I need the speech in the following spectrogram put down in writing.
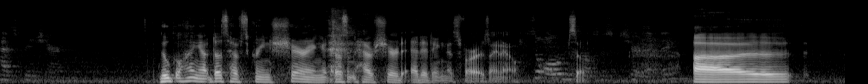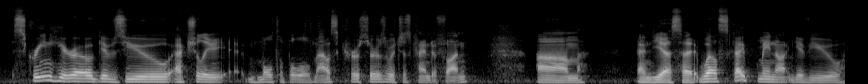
has screen sharing. Google Hangout does have screen sharing. It doesn't have shared editing as far as I know. So all of So. shared editing? Uh, Screen Hero gives you actually multiple mouse cursors, which is kind of fun. Um, and yes, I, well, Skype may not give you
